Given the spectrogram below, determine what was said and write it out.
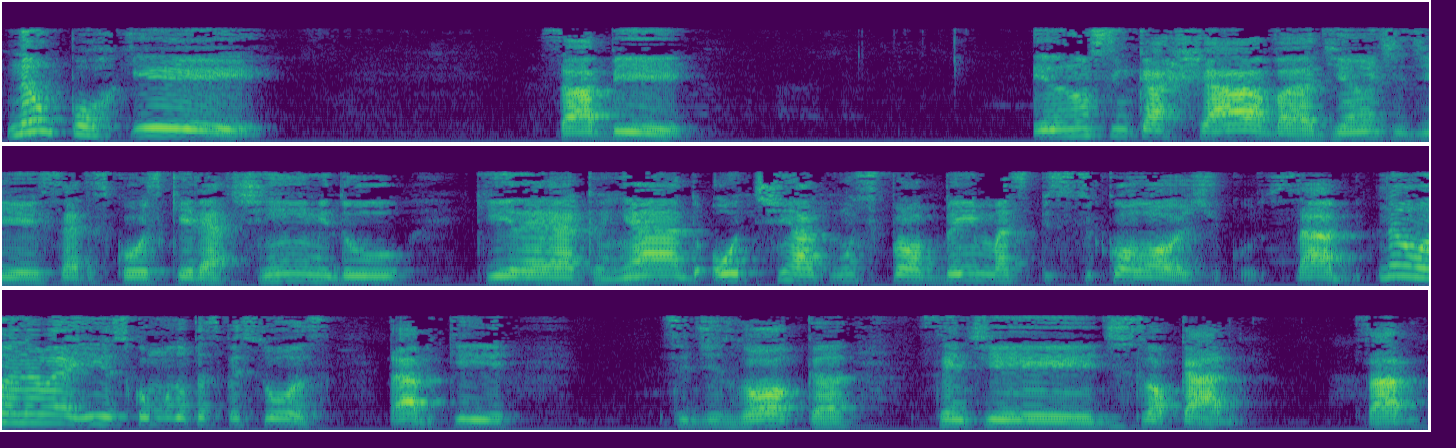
Não porque, sabe, ele não se encaixava diante de certas coisas que ele era tímido, que ele era acanhado ou tinha alguns problemas psicológicos, sabe? Não, não é isso, como outras pessoas, sabe? Que se desloca, sente deslocado, sabe?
